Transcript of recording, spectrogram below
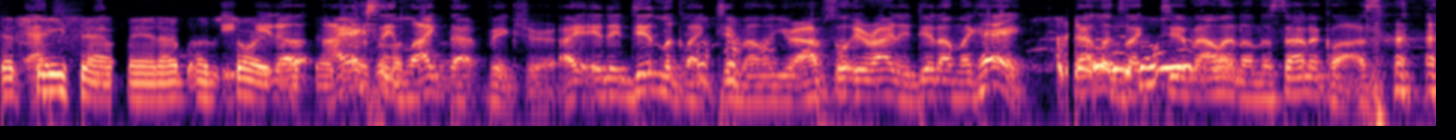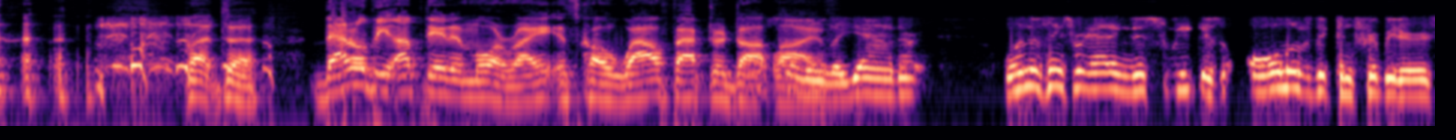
that face app, man. I'm, I'm sorry. You know, about that. I actually like that picture. I, and it did look like Tim Allen. You're absolutely right. It did. I'm like, hey, that looks like Tim Allen on the Santa Claus. but. Uh, That'll be updated more, right? It's called wowfactor.live. Absolutely, yeah. One of the things we're adding this week is all of the contributors,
